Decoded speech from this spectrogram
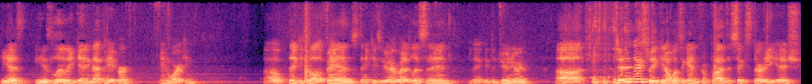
he has he is literally getting that paper and working. Uh, thank you to all the fans. Thank you to everybody listening. Thank you to Junior. Uh, tune in next week. You know, once again from five to six thirty ish.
